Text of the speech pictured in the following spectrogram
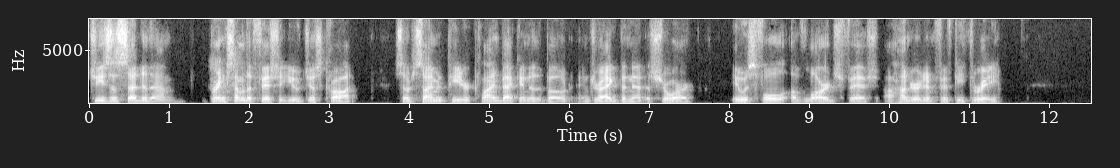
Jesus said to them, Bring some of the fish that you have just caught. So Simon Peter climbed back into the boat and dragged the net ashore. It was full of large fish, a 153.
